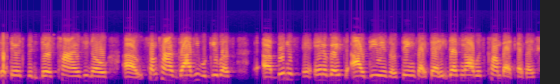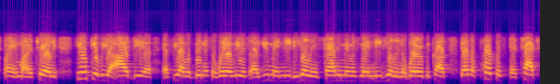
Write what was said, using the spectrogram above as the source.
that there's been there's times, you know, uh, sometimes God He will give us uh, business innovative ideas or things like that. He doesn't always come back, as I explained, monetarily. He'll give you an idea if you have a business or whatever it is. Uh, you may need a healing. Family members may need healing or whatever because there's a purpose attached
